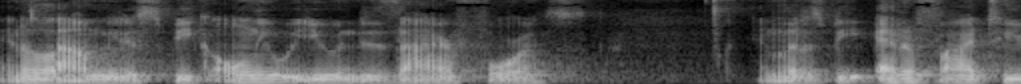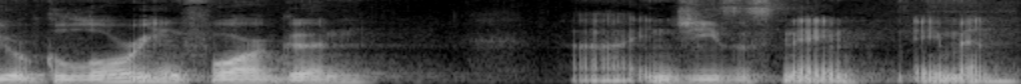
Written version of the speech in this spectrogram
and allow me to speak only what you would desire for us. And let us be edified to your glory and for our good. Uh, in Jesus' name, amen.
